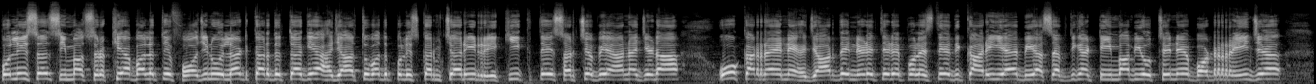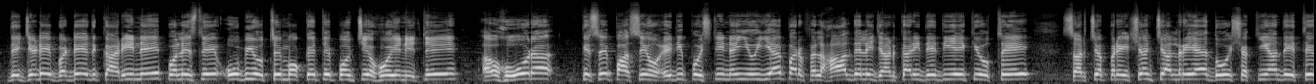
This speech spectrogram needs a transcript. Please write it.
ਪੁਲਿਸ ਸੀਮਾ ਸੁਰੱਖਿਆ ਬਲ ਤੇ ਫੌਜ ਨੂੰ ਅਲਰਟ ਕਰ ਦਿੱਤਾ ਗਿਆ। ਹਜ਼ਾਰ ਤੋਂ ਵੱਧ ਪੁਲਿਸ ਕਰਮਚਾਰੀ ਰੇਕੀ ਤੇ ਸਰਚ ਅਭਿਆਨ ਹੈ ਜਿਹੜਾ ਉਹ ਕਰ ਰਹੇ ਨੇ। ਹਜ਼ਾਰ ਦੇ ਨੇੜੇ ਤੇੜੇ ਪੁਲਿਸ ਦੇ ਅਧਿਕਾਰੀ ਹੈ। ਬੀਐਸਐਫ ਦੀਆਂ ਟੀਮਾਂ ਵੀ ਉੱਥੇ ਨੇ। ਬਾਰਡਰ ਰੇਂਜ ਦੇ ਜਿਹੜੇ ਵੱਡੇ ਅਧਿਕਾਰੀ ਨੇ ਪੁਲਿਸ ਦੇ, ਉਹ ਵੀ ਉੱਥੇ ਮੌਕੇ ਤੇ ਪਹੁੰਚੇ ਹੋਏ ਨੇ ਤੇ ਹੋਰ ਕਿਸੇ ਪਾਸਿਓਂ ਇਹਦੀ ਪੁਸ਼ਟੀ ਨਹੀਂ ਹੋਈ ਹੈ, ਪਰ ਫਿਲਹਾਲ ਦੇ ਲਈ ਜਾਣਕਾਰੀ ਦੇ ਦਈਏ ਕਿ ਉੱਥੇ ਸਰਚ ਆਪਰੇਸ਼ਨ ਚੱਲ ਰਿਹਾ ਹੈ। ਦੋ ਸ਼ੱਕੀਆਂ ਦੇ ਇੱਥੇ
